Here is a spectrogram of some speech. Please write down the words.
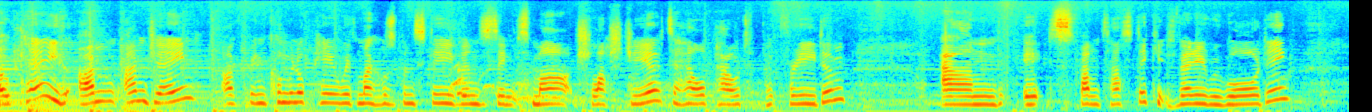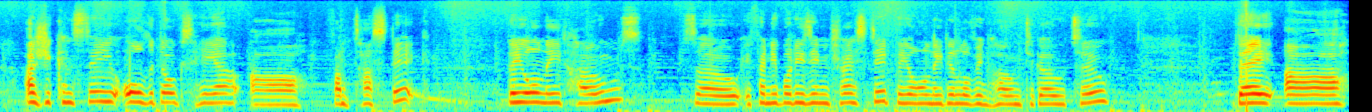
Okay, I'm, I'm Jane. I've been coming up here with my husband Stephen since March last year to help out at Freedom, and it's fantastic, it's very rewarding. As you can see, all the dogs here are fantastic. They all need homes, so if anybody's interested, they all need a loving home to go to. They are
